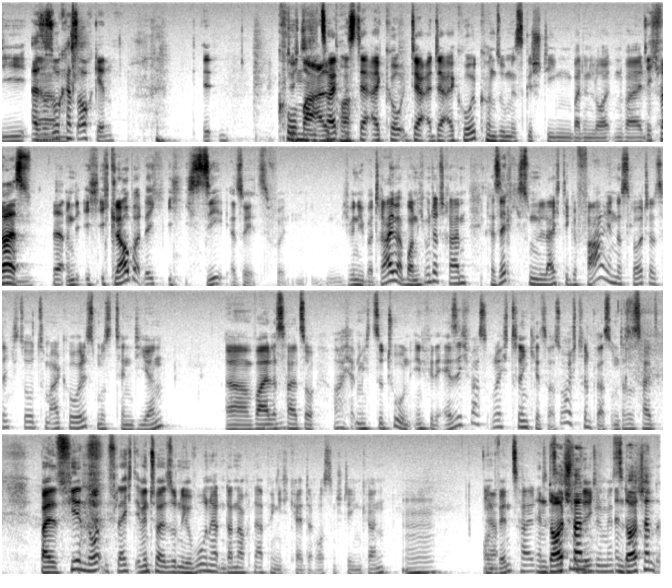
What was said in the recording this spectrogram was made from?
Die, Also so ähm, kann es auch gehen. durch Koma diese Zeit ist der, Alko der, der Alkoholkonsum ist gestiegen bei den Leuten, weil Ich weiß, ja. Und ich, ich glaube, ich, ich, ich sehe, also jetzt, ich will nicht übertreiben, aber auch nicht untertreiben, tatsächlich so eine leichte Gefahr in, dass Leute tatsächlich so zum Alkoholismus tendieren, äh, weil Mhm. es halt so, oh, ich habe nichts zu tun. Entweder esse ich was oder ich trinke jetzt was. Oh, ich trinke was. Und das ist halt bei vielen Leuten vielleicht eventuell so eine Gewohnheit und dann auch eine Abhängigkeit daraus entstehen kann. Und Ja. wenn es halt in Deutschland, regelmäßig- in Deutschland,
